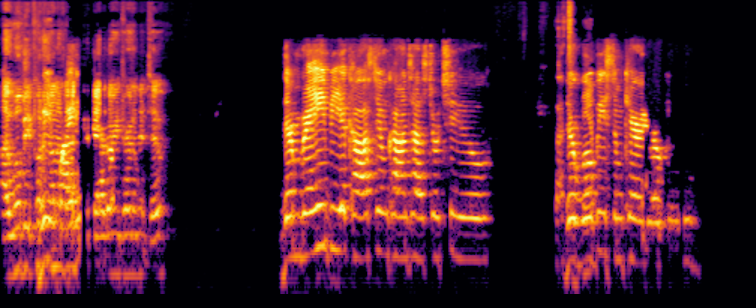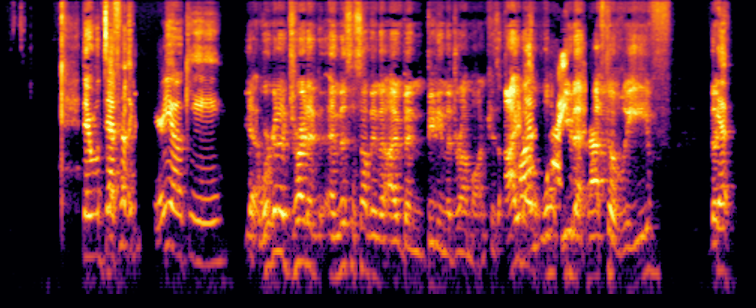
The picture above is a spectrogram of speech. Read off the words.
I will be putting We on a might- Magic the Gathering tournament too. There may be a costume contest or two. That's There will be some karaoke. There will definitely be karaoke. Yeah, we're gonna try to, and this is something that I've been beating the drum on because I don't On want you to have to leave the Yep.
